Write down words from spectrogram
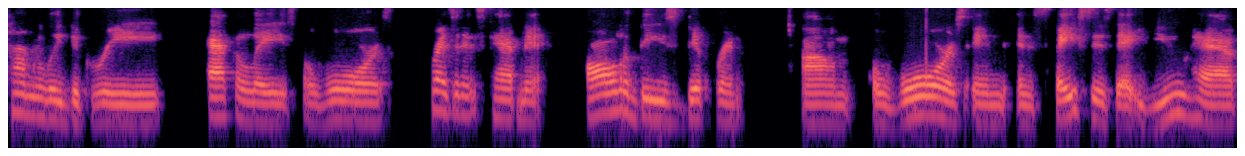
terminally degree accolades awards president's cabinet all of these different um, awards and, and spaces that you have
